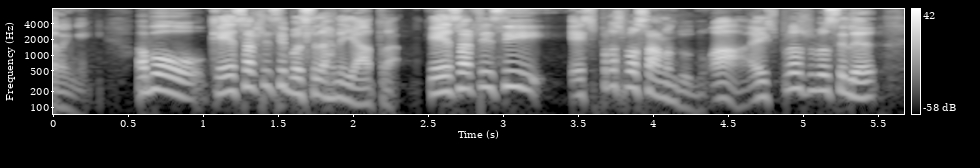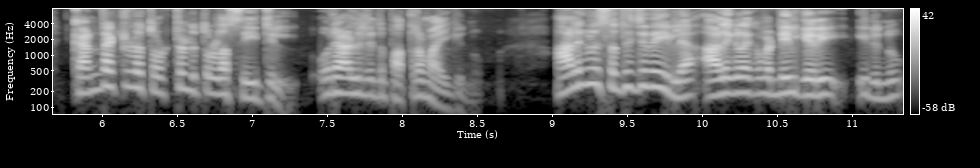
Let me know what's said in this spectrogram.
ഇറങ്ങി. അപ്പോൾ K S R T C ബസ്സിലാണ് യാത്ര. K S R T C express ബസ്സാണെന്ന് തോന്നുന്നു. ആ എക്സ്പ്രസ് ബസ്സിൽ കണ്ടക്ടറുടെ തൊട്ടടുത്തുള്ള സീറ്റിൽ ഒരാളിരുന്ന് പത്രം വായിക്കുന്നു. ആളുകൾ ശ്രദ്ധിച്ചതേയില്ല. ആളുകളൊക്കെ വണ്ടിയിൽ കയറി ഇരുന്നു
